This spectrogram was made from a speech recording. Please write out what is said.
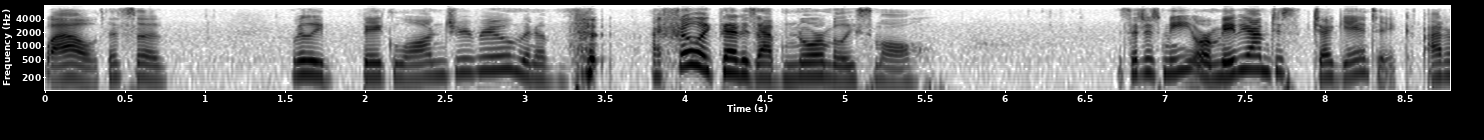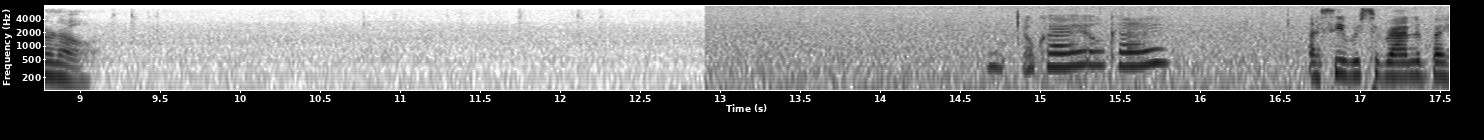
Wow, that's a really big laundry room and a I feel like that is abnormally small. Is that just me? Or maybe I'm just gigantic. I don't know. Okay, okay. I see we're surrounded by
